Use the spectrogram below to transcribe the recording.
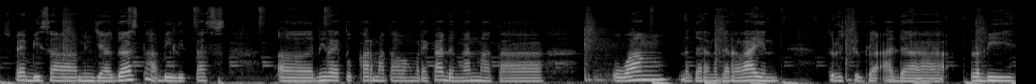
supaya bisa menjaga stabilitas uh, nilai tukar mata uang mereka dengan mata uang negara-negara lain. Terus juga ada lebih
